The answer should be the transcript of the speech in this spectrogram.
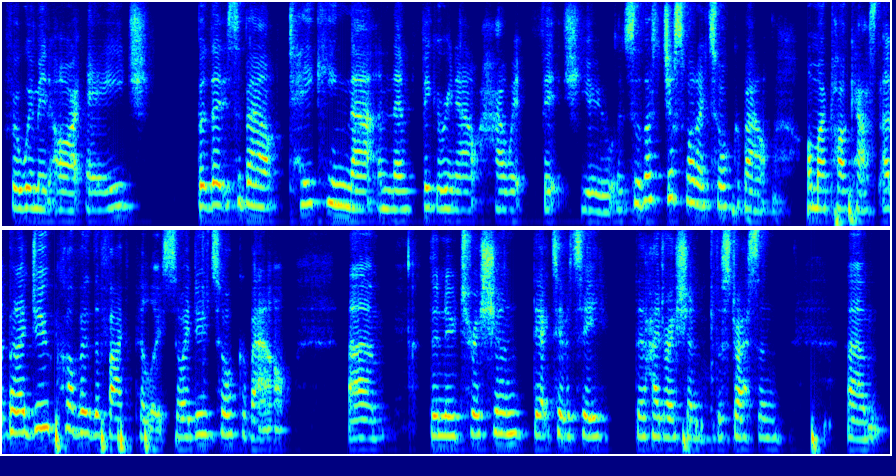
for women our age, but that it's about taking that and then figuring out how it fits you. And so that's just what I talk about on my podcast. Uh, but I do cover the five pillars. So I do talk about um, the nutrition, the activity, the hydration, the stress, and um,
